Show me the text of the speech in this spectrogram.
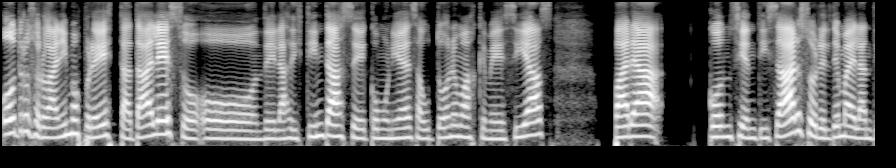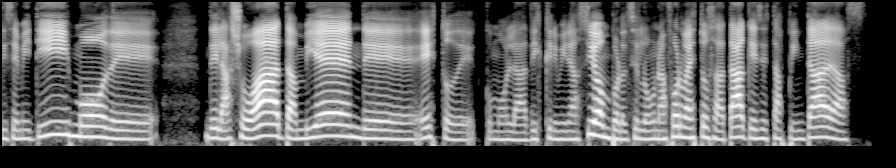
otros organismos preestatales o, de las distintas eh, comunidades autónomas que me decías para concientizar sobre el tema del antisemitismo, de, de la Shoah también, de esto, de como la discriminación, por decirlo de una forma, estos ataques, estas pintadas?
